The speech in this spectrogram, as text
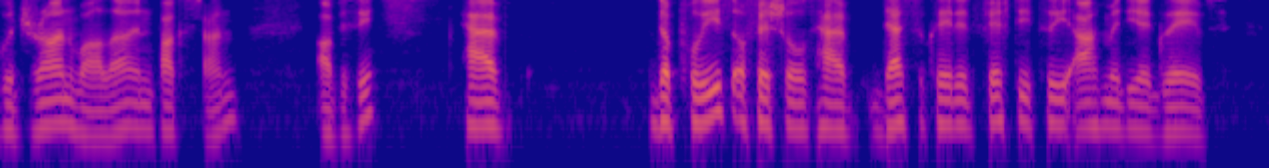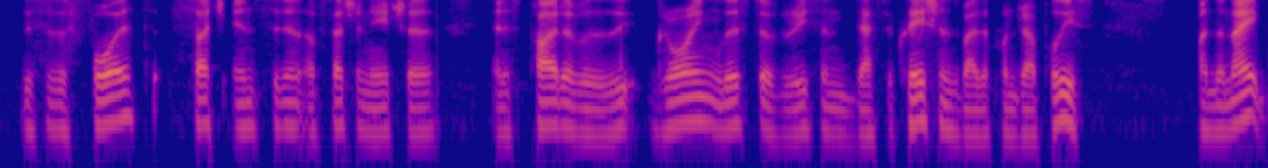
Gujranwala in Pakistan, obviously, have the police officials have desecrated 53 Ahmadiyya graves. This is a fourth such incident of such a nature and is part of a growing list of recent desecrations by the Punjab police. On the night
